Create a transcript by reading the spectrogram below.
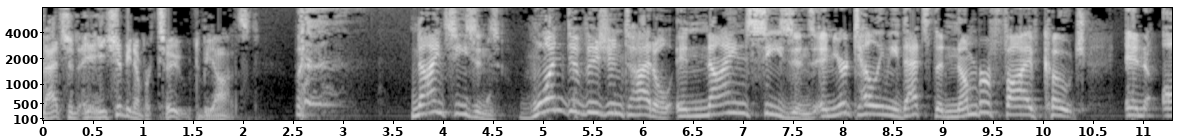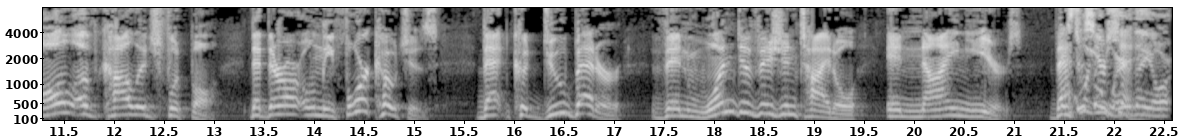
That should he should be number two, to be honest. nine seasons, one division title in nine seasons, and you're telling me that's the number five coach in all of college football. That there are only four coaches that could do better than one division title in nine years. That's what you're saying. They are,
